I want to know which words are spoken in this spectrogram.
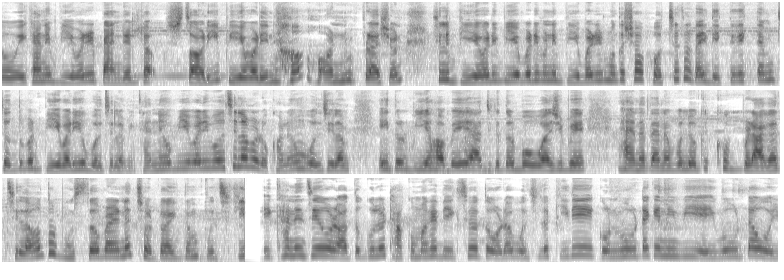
তো এখানে বিয়েবাড়ির প্যান্ডেলটা সরি বিয়েবাড়ি না, অন্নপ্রাশন। আসলে বিয়েবাড়ি বিয়েবাড়ি মানে বিয়েবাড়ির মতো সব হচ্ছে তো, তাই দেখতে দেখতে আমি চোদ্দবার বিয়েবাড়িও বলছিলাম। এখানেও বিয়েবাড়ি বলছিলাম আর ওখানেও বলছিলাম, এই তোর বিয়ে হবে, আজকে তোর বউ আসবে। হ্যানা ত্যানা বলে ওকে খুব রাগাচ্ছিলাম। তো বুঝতেও পারে না, ছোটো একদম পুচকি। এখানে যে ওর অতগুলো ঠাকুমাকে দেখছ, তো ওরা বলছিল কী রে কোন বউটাকে নিবি? এই বউটা, ওই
